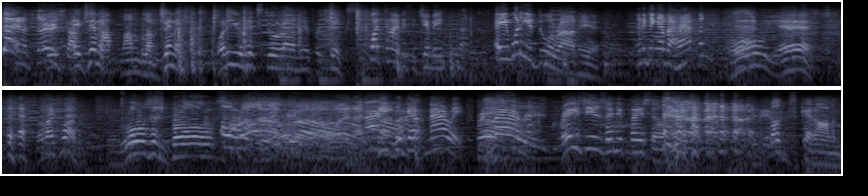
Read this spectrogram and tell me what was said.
Dying of thirst. Hey, Jimmy. Stop mumbling. Jimmy, what do you hicks do around here for kicks? What time is it, Jimmy? Hey, what do you do around here? Anything ever happen? Oh, yes. well, like what? Roses grow. Oh, roses grow. People get married. Married. Crazy as any place else. Bugs get on them.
